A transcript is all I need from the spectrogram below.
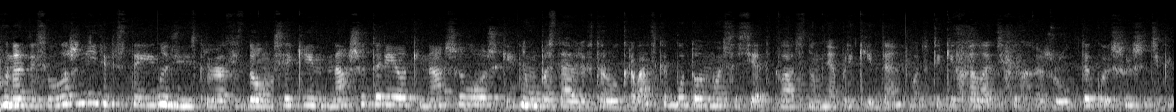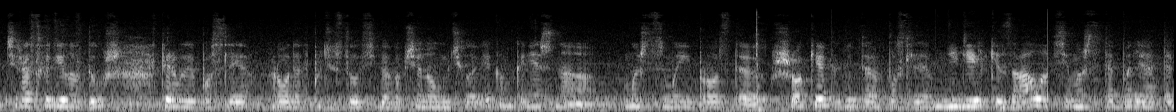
У нас здесь увлажнитель стоит. Ну, Денис раз из дома. Всякие наши тарелки, наши ложки. Мы поставили вторую кровать, как будто он мой сосед. Классно у меня прикид, да? Вот в таких халатиках хожу. Такой шишечкой. Вчера сходила в душ. Впервые после родов почувствовала себя вообще новым человеком. Конечно, мышцы мои просто в шоке. Как будто после недельки зала все мышцы так болят, так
